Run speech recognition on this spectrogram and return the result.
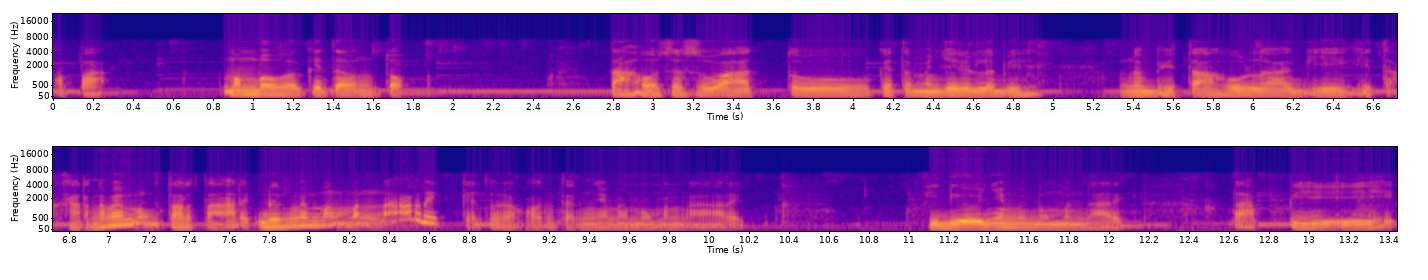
apa membawa kita untuk tahu sesuatu kita menjadi lebih lebih tahu lagi kita. Karena memang tertarik dan memang menarik gitu lah kontennya memang menarik. Videonya memang menarik. Tapi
